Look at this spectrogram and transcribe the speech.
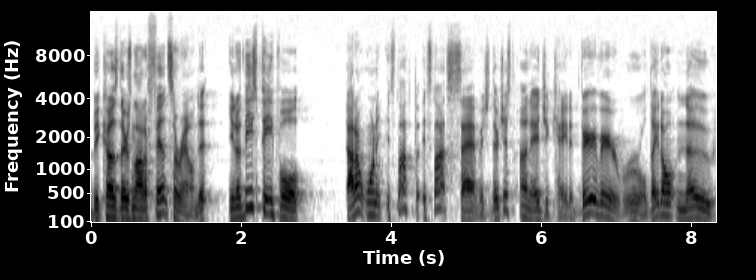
because there's not a fence around it. You know, these people, I don't want to, it's not, it's not savage. They're just uneducated, very, very rural. They don't know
